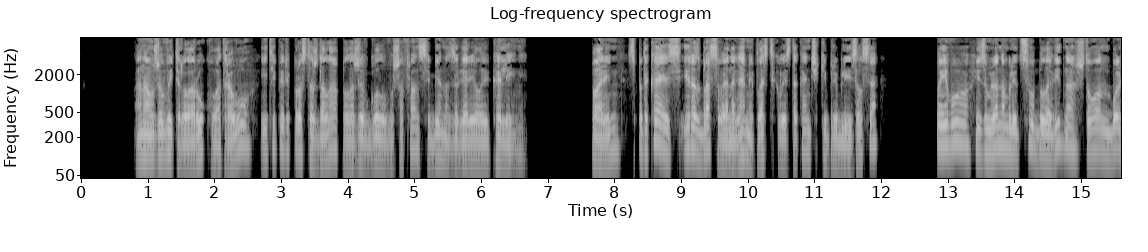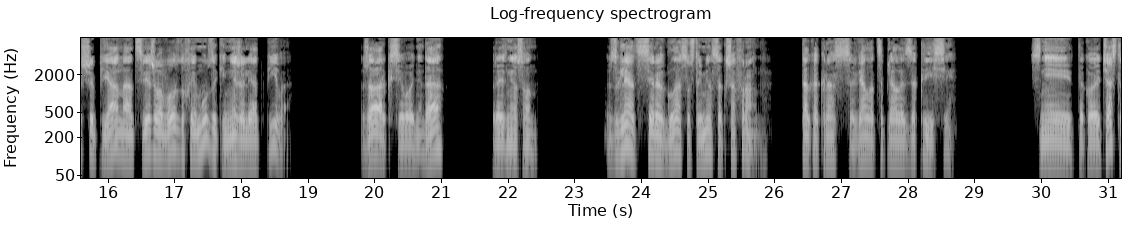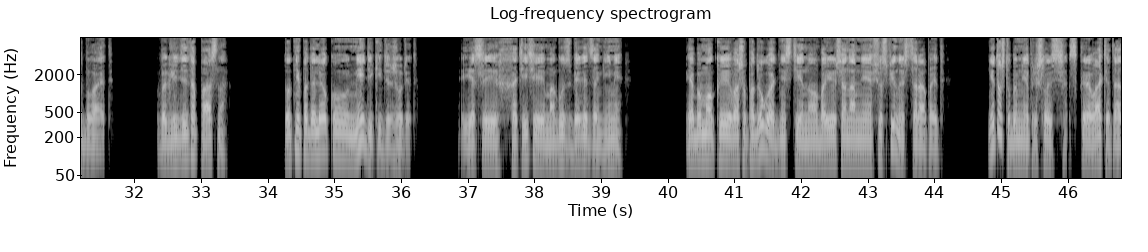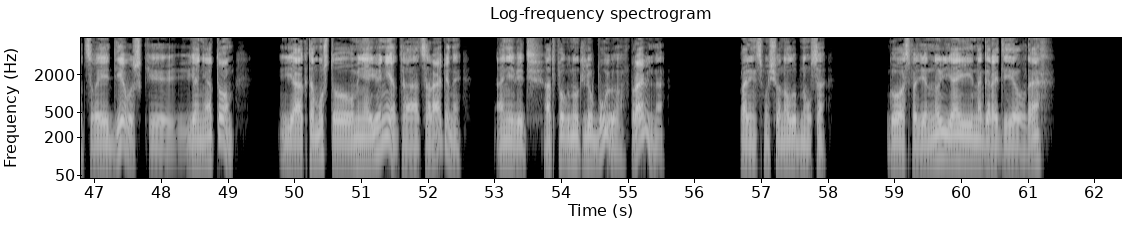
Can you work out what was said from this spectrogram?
Она уже вытерла руку от траву и теперь просто ждала, положив голову Шафран себе на загорелые колени. Парень, спотыкаясь и разбрасывая ногами пластиковые стаканчики, приблизился. По его изумленному лицу было видно, что он больше пьян от свежего воздуха и музыки, нежели от пива. — Жарко сегодня, да? — произнес он. Взгляд серых глаз устремился к шафран. Та как раз вяло цеплялась за Криси. — С ней такое часто бывает? Выглядит опасно. Тут неподалеку медики дежурят. Если хотите, могу сбегать за ними. Я бы мог и вашу подругу отнести, но, боюсь, она мне всю спину исцарапает. Не то чтобы мне пришлось скрывать это от своей девушки, я не о том. Я к тому, что у меня ее нет, а царапины, они ведь отпугнут любую, правильно? Парень смущенно улыбнулся. Господи, ну я и нагородил, да?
